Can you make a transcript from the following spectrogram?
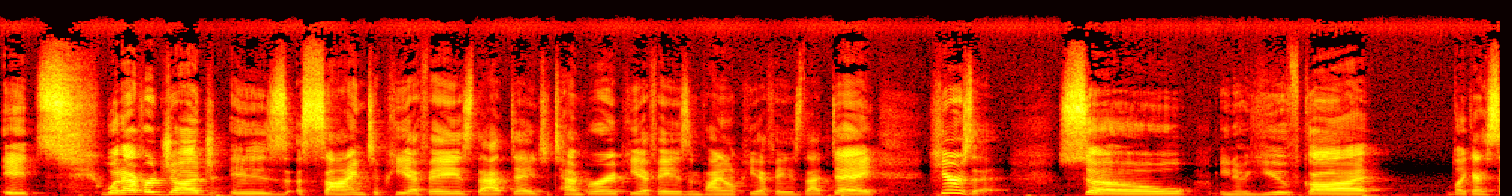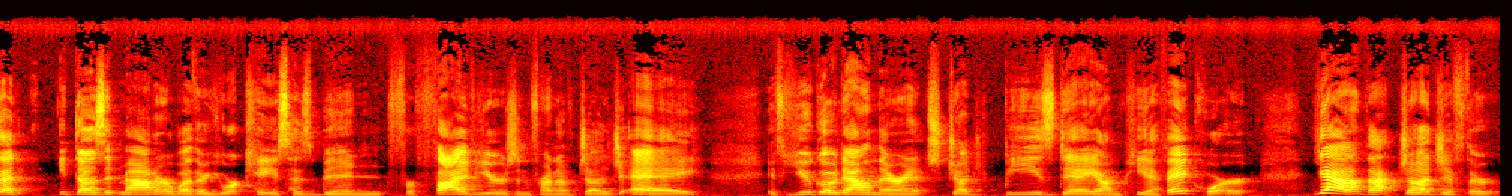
It's whatever judge is assigned to PFAs that day, to temporary PFAs and final PFAs that day, here's it. So, you know, you've got, like I said, it doesn't matter whether your case has been for five years in front of Judge A. If you go down there and it's Judge B's day on PFA court, yeah, that judge, if they're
